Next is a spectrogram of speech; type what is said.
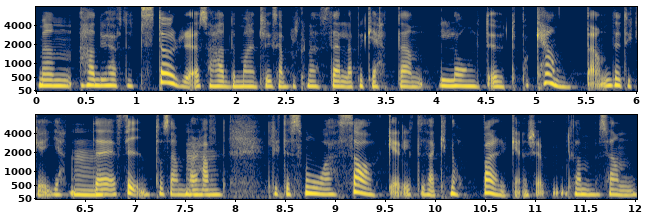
Men hade vi haft ett större så hade man till exempel kunnat ställa buketten långt ut på kanten. Det tycker jag är mm. jättefint. Och sen bara mm. haft lite små saker, lite så här knoppar knoppar kanske liksom, sen,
